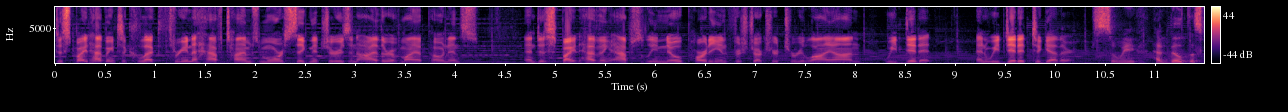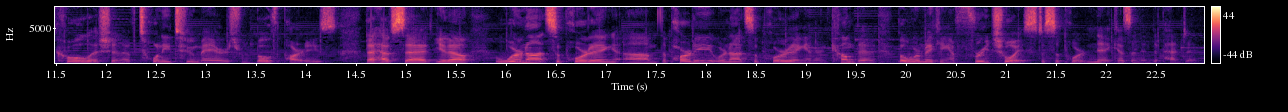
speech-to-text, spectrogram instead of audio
Despite having to collect three and a half times more signatures than either of my opponents, and despite having absolutely no party infrastructure to rely on, we did it. and we did it together. So we have built this coalition of 22 mayors from both parties that have said, you know, we're not supporting um, the party, we're not supporting an incumbent, but we're making a free choice to support Nick as an independent.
